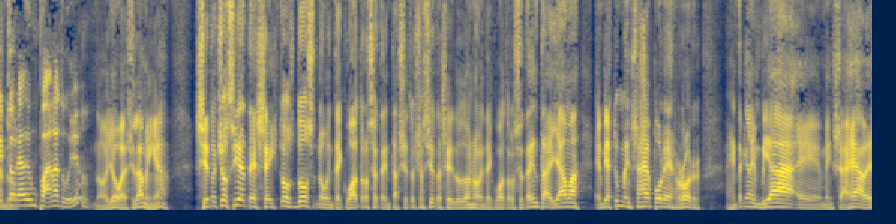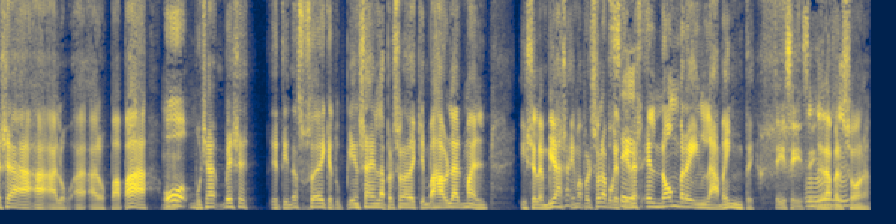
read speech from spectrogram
escuchando. historia de un pana tuyo. No, yo voy a decir la mía. 787-622-9470. 787-622-9470. Llama, enviaste un mensaje por error. Hay gente que le envía eh, mensajes a veces a, a- a los, a- a los papás o muchas veces eh, tiende a suceder que tú piensas en la persona de quien vas a hablar mal y se lo envías a esa misma persona porque Sí. tienes el nombre en la mente Sí, sí, sí. de la persona.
